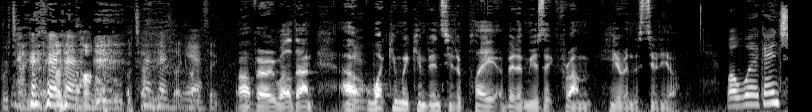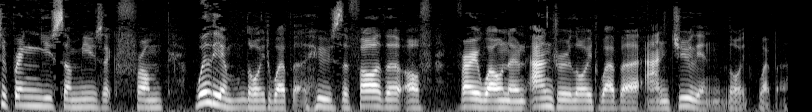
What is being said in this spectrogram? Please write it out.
Britannia, kind of pun on Britannia, that kind Yeah. of thing. Oh, very well done. Uh, Yeah. What can we convince you to play a bit of music from here in the studio? Well, we're going to bring you some music from William Lloyd Webber, who's the father of very well known Andrew Lloyd Webber and Julian Lloyd Webber.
